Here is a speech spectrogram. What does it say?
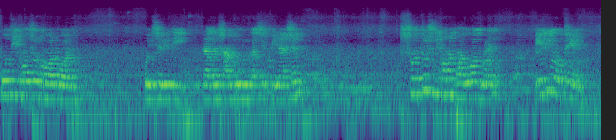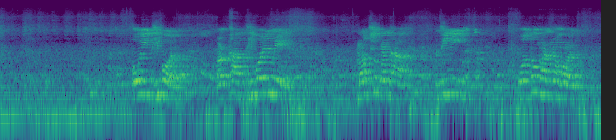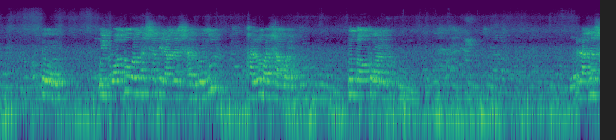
পঁচিশ বছর হওয়ার পর ওই ছেলেটি রাজা শান্তনুর কাছে ফিরে আসেন। সত্য শ্রী মহান ভাগবত গ্রন্থ এরই মধ্যে ওই ধীবর অর্থাৎ ধীবরের মেয়ে, মৎস্যগন্ধা, যিনি পদ্মগন্ধা হন, তো ওই পদ্মগন্ধার সাথে রাজা শান্তনুর ভালোবাসা হয়। তো তখন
